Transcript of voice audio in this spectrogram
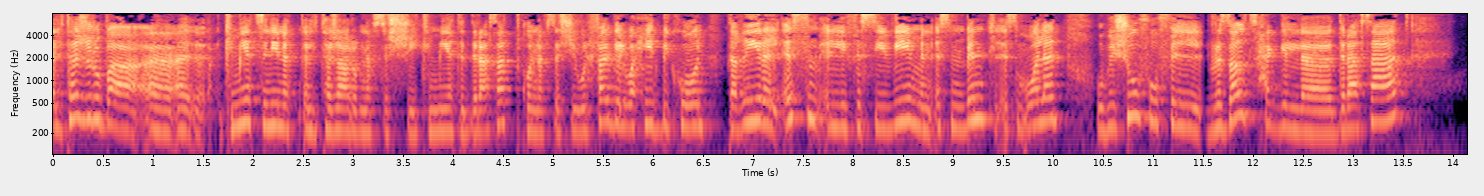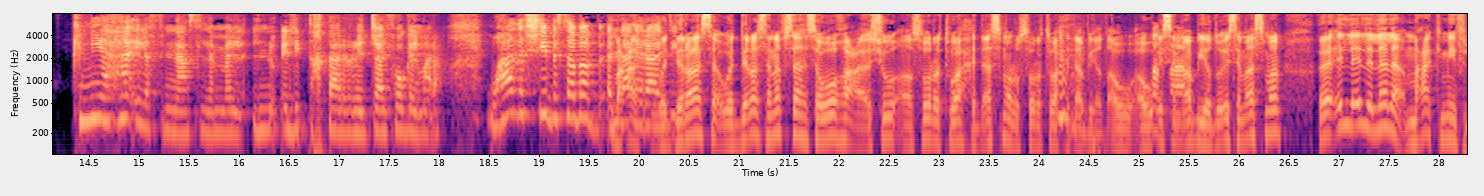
التجربة آه، آه، كمية سنين التجارب نفس الشيء كمية الدراسات تكون نفس الشيء. والفرق الوحيد بيكون تغيير الاسم اللي في السي في من اسم بنت لاسم ولد وبيشوفوا في ال results حق الدراسات كمية هائلة في الناس لما ال- اللي بتختار الرجال فوق المرأة. وهذا الشيء بسبب اللا إرادي والدراسه والدراسة نفسها سووها شو صورة واحد أسمر وصورة واحد أبيض أو أو بالضبط. اسم أبيض واسم أسمر. آه، الا الا لا لا معاك 100%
